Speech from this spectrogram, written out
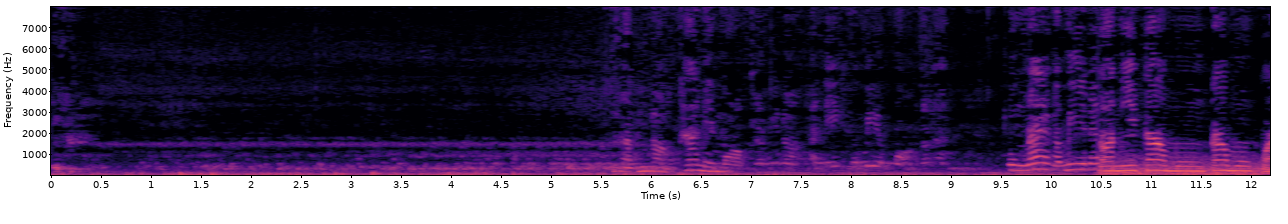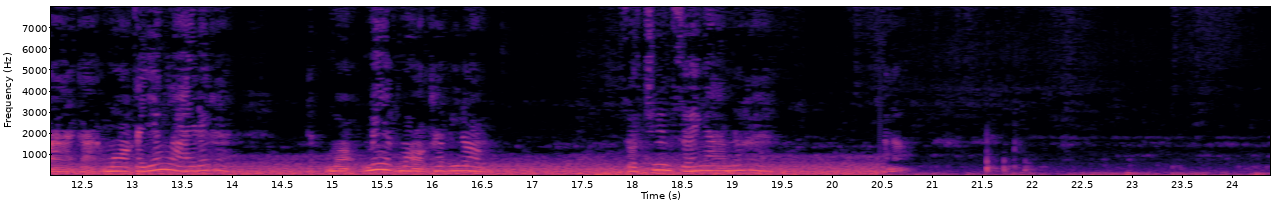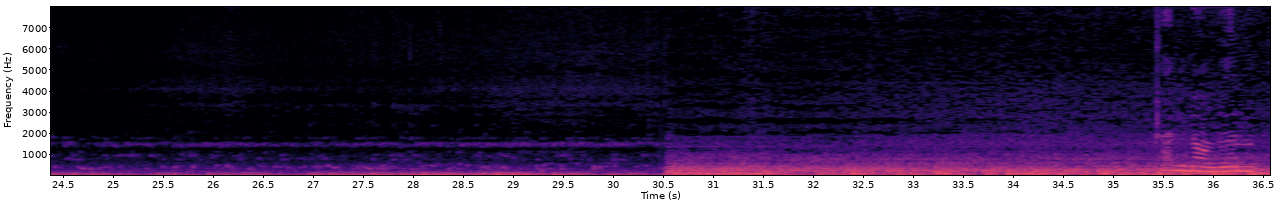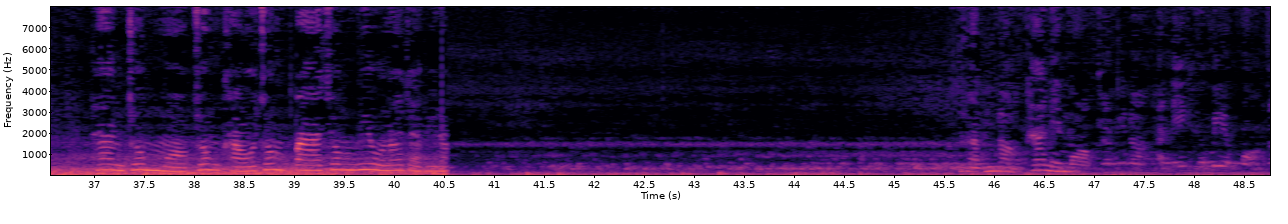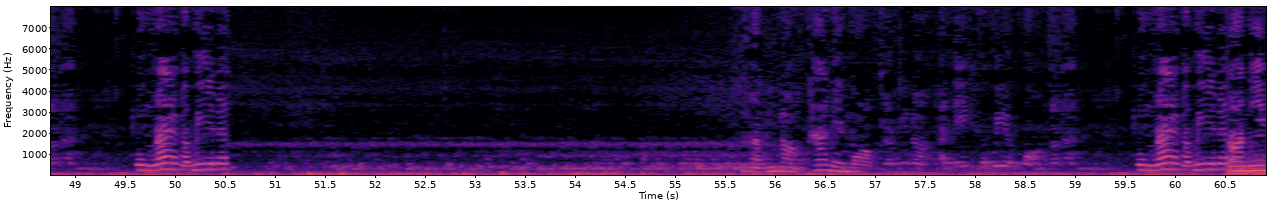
อีค่ะค่ะพี่น้องข้างในหมอกค่ะพี่น้อง อันนี้คือเมฆหมอกนะคะทุ่งหน้ก็มีได้ตอนนี้เก้าโมงเก้าโมงกว่ากะหมอกก็ยังหลายเลยค่ะหมอกเมฆหมอกค่ะพี่น้อง สดชื่นสวยงามเนาะค่ะเนาะ ถ้า พี่น้องเดินทางชมหมอกชมเขาชมปลาชมวิวเนาะจ้ะพี่น้องค่ะพี่น้องถ้าในหมอกค่ะพี่น้องอันนี้คือมฆหมอกนะคะทุ่งหน้าก็มีได้ค่ะพี่น้องถ้าในหมอกค่ะพี่น้องอันนี้คือมฆหมอกนะคะทุ่งนาก็มีนะตอนนี้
